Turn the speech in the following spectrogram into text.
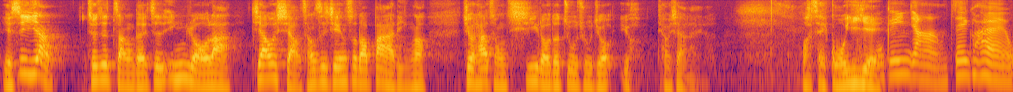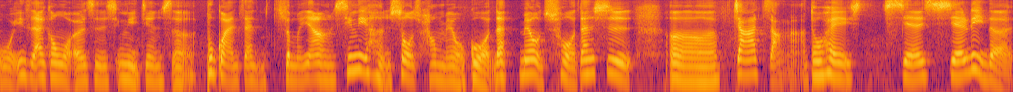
也是一样，就是长得就是阴柔啦，娇小，长时间受到霸凌啊，就他从七楼的住处就哟跳下来了。哇塞，国一耶！我跟你讲，这一块我一直在跟我儿子的心理建设，不管怎怎么样，心里很受创，没有过，但没有错。但是呃，家长啊，都会协协力的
